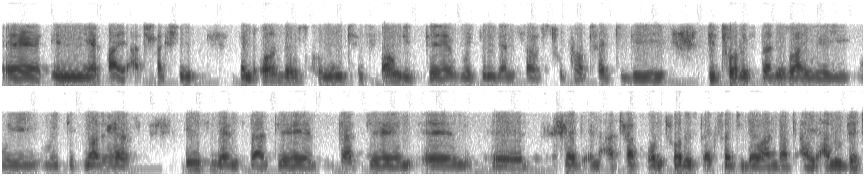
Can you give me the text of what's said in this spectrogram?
in nearby attractions, and all those communities found it uh, within themselves to protect the the tourists. That is why we we we did not have incidents that uh, that um, um, uh, had an attack on tourists, except the one that I alluded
